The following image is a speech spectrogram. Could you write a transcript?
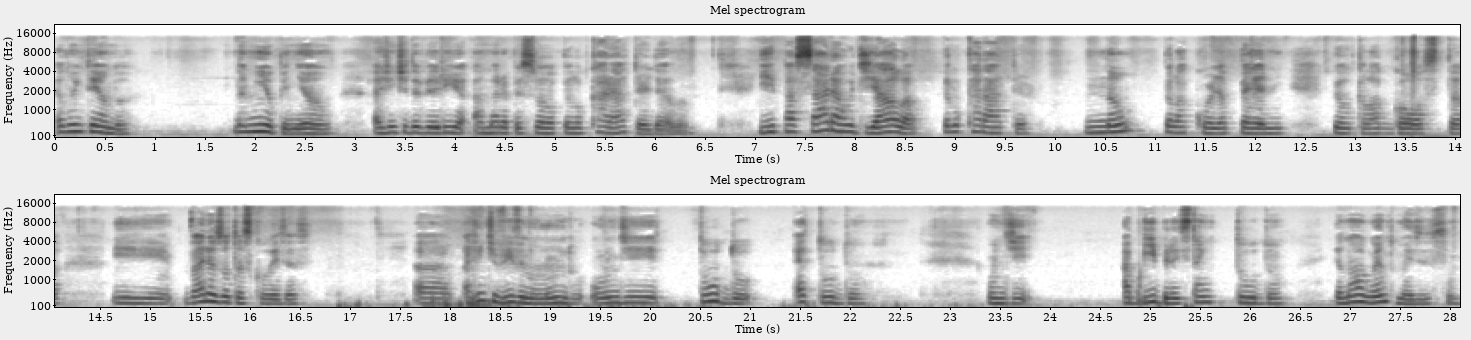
Eu não entendo. Na minha opinião, a gente deveria amar a pessoa pelo caráter dela e passar a odiá-la pelo caráter, não pela cor da pele, pelo que ela gosta e várias outras coisas. Uh, a gente vive num mundo onde tudo é tudo, onde a Bíblia está em tudo. Eu não aguento mais isso.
